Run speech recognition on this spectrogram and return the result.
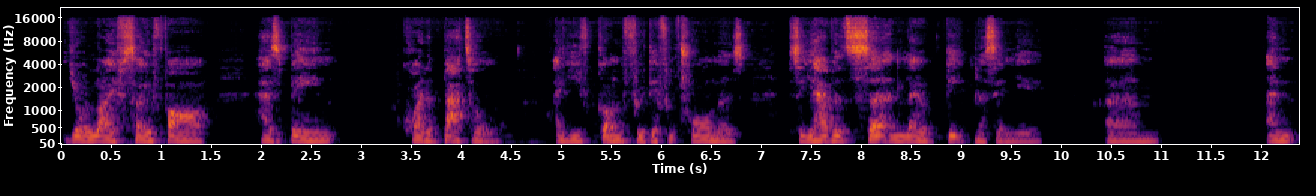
your life so far has been quite a battle, and you've gone through different traumas, so you have a certain level of deepness in you, um, and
